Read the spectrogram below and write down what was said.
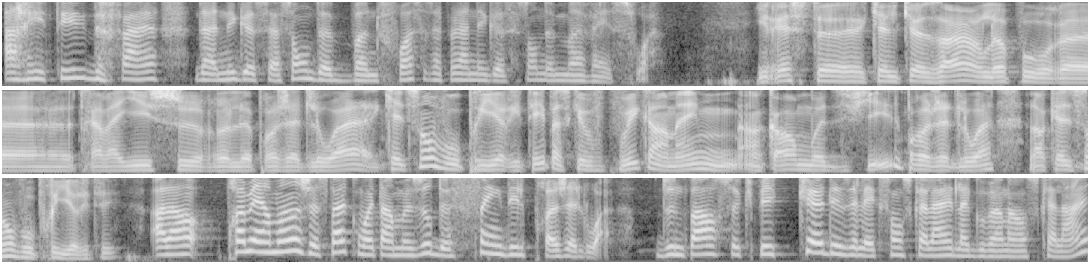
arrêter de faire de la négociation de bonne foi. Ça s'appelle la négociation de mauvaise foi. Il reste euh, quelques heures là, pour euh, travailler sur le projet de loi. Quelles sont vos priorités? Parce que vous pouvez quand même encore modifier le projet de loi. Alors, quelles sont vos priorités? Alors, premièrement, j'espère qu'on va être en mesure de scinder le projet de loi d'une part, s'occuper que des élections scolaires et de la gouvernance scolaire.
